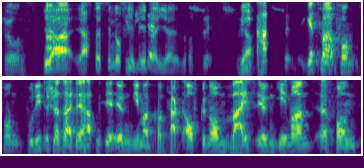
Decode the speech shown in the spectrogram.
für uns. Ja, Aber ja, das sind nur vier Meter hier. Also. Wie ja. hat jetzt mal von, von politischer Seite, hat mit dir irgendjemand Kontakt aufgenommen? Weiß irgendjemand äh, von,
